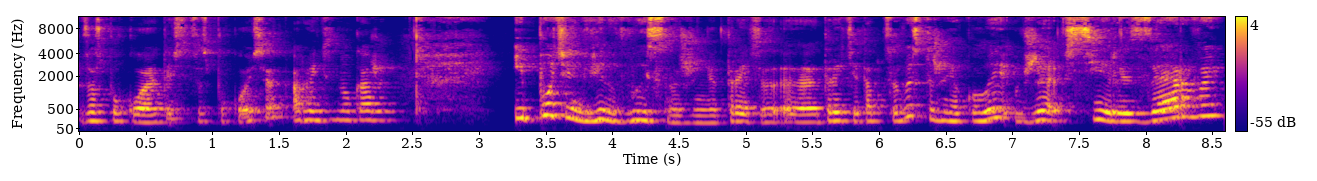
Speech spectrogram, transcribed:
заспокоїтись, заспокойся, організм каже. І потім він виснаження. Третій, е, третій етап це виснаження, коли вже всі резерви е,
